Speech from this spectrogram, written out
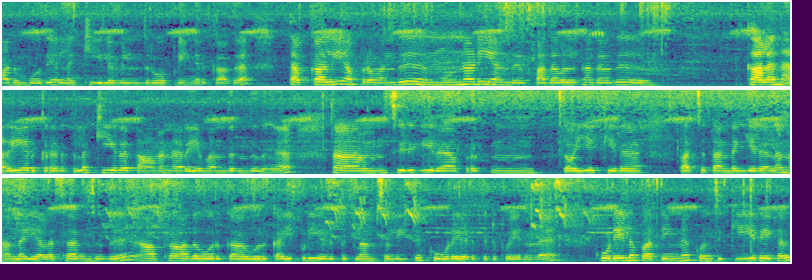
ஆடும்போது எல்லாம் கீழே விழுந்துரும் அப்படிங்கிறதுக்காக தக்காளி அப்புறம் வந்து முன்னாடி அந்த பதவல் அதாவது களை நிறைய இருக்கிற இடத்துல கீரை தானே நிறைய வந்திருந்ததுங்க. சிறுகீரை அப்புறம் தொய்யக்கீரை பச்சை தண்டங்கீரை எல்லாம் நல்லா இலசாக இருந்தது. அப்புறம் அதை ஒரு க ஒரு கைப்பிடி எடுத்துக்கலான்னு சொல்லிட்டு கூட எடுத்துகிட்டு போயிருந்தேன். கூடையில் பார்த்தீங்கன்னா கொஞ்சம் கீரைகள்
